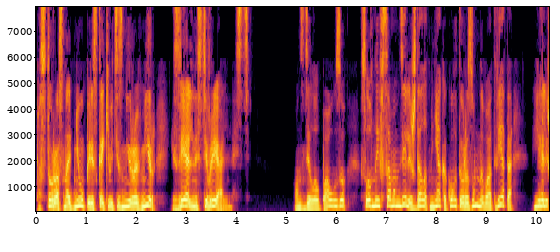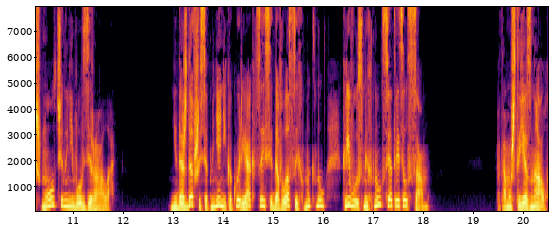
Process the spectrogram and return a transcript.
по сто раз на дню перескакивать из мира в мир, из реальности в реальность?» Он сделал паузу, словно и в самом деле ждал от меня какого-то разумного ответа, я лишь молча на него взирала. Не дождавшись от меня никакой реакции, Седовласый хмыкнул, криво усмехнулся и ответил сам. «Потому что я знал,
